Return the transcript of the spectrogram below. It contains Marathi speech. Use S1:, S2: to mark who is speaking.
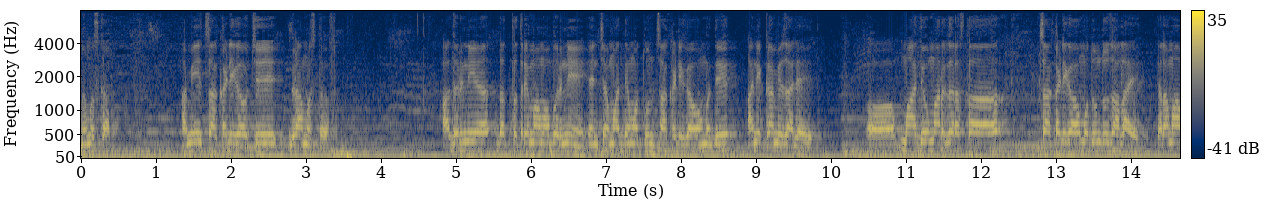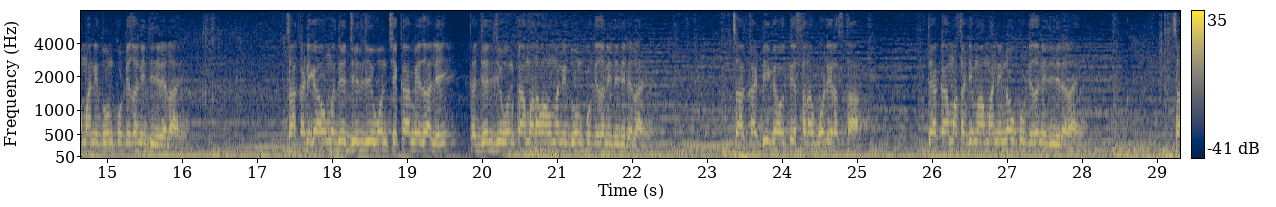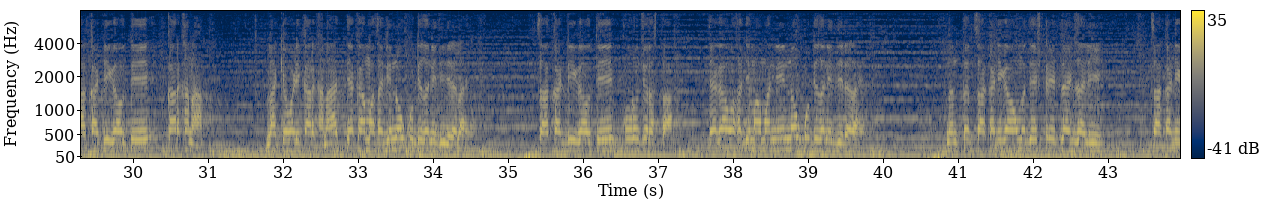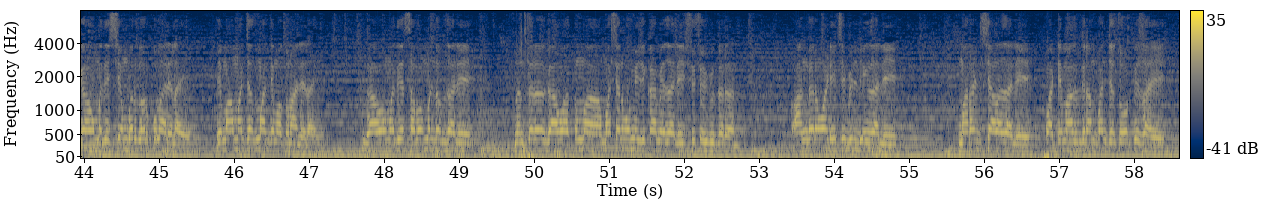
S1: नमस्कार. आम्ही चाकाडी गावचे ग्रामस्थ. आदरणीय दत्तात्रय मामा भरणे यांच्या माध्यमातून चाकाडी गावामध्ये अनेक कामे झाली आहेत. महादेव मार्ग रस्ता चाकाडी गावामधून जो झाला आहे त्याला मामाने दोन कोटीचा निधी दिलेला आहे. चाकाडी गावामध्ये जलजीवनचे कामे झाले त्या जलजीवन कामाला मामाने दोन कोटीचा निधी दिलेला आहे. चाकाटी गाव ते सराबवाडी रस्ता त्या कामासाठी मामाने नऊ कोटीचा निधी दिलेला आहे. चाकाटी गाव ते कारखाना लाकेवाडी कारखाना त्या कामासाठी नऊ कोटीचा निधी दिलेला आहे. चाकाटी गाव ते खोरोचे रस्ता त्या गावासाठी मामांनी नऊ कोटीचा निधी दिलेला आहे. नंतर चाकाटी गावामध्ये स्ट्रीट लाइट झाली. चाकाटी गावामध्ये शंभर घरकुल आलेला आहे. ते मामांच्याच माध्यमातून आलेलं आहे. गावामध्ये सभामंडप झाले. नंतर गावात मशानभूमीची कामे झाली सुशोभीकरण. अंगणवाडीची बिल्डिंग झाली. मराठी शाळा झाली. पाठीमाग ग्रामपंचायत ऑफिस आहे.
